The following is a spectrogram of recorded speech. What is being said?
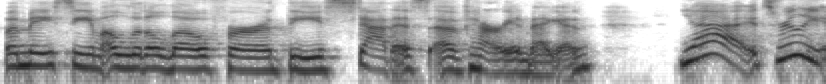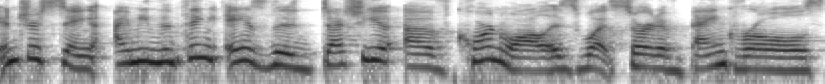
but may seem a little low for the status of Harry and Meghan. Yeah, it's really interesting. I mean, the thing is, the Duchy of Cornwall is what sort of bankrolls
